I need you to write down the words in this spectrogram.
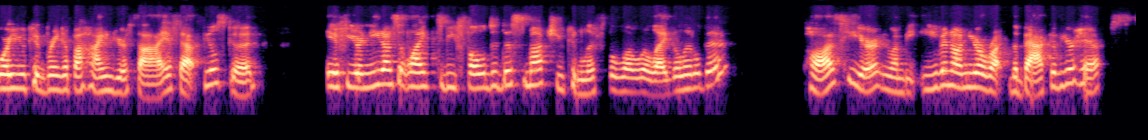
or you can bring it behind your thigh if that feels good. If your knee doesn't like to be folded this much, you can lift the lower leg a little bit. pause here. You want to be even on your right, the back of your hips.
